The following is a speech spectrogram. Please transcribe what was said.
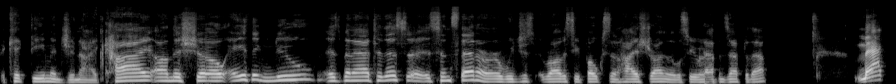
The Kick Demon Janai Kai on this show. Anything new has been added to this uh, since then, or are we just we're obviously focused on high strung and we'll see what happens after that? Mac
